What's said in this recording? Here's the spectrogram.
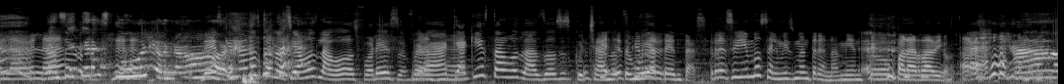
Hola, hola. Pensé que eras tú, Leonor. Es que no nos conocíamos la voz, por eso, pero aquí, aquí, estamos las dos escuchándote muy atentas. Recibimos el mismo entrenamiento para radio. ah,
